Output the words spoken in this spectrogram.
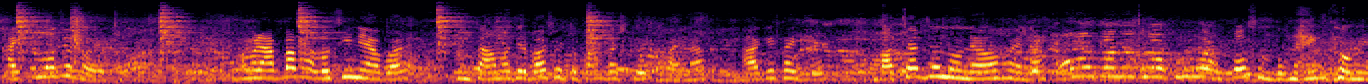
খাইতে মজা হয়। আমার আব্বা ভালো চিনে আবার, কিন্তু আমাদের বাসায় তো পাঙ্গাস কেউ খায় না, আগে খাইতে। বাচ্চার জন্য নেওয়া হয় না, পছন্দ না একদমই।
